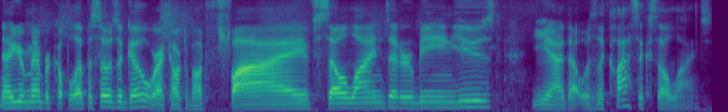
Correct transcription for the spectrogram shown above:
Now, you remember a couple episodes ago where I talked about five cell lines that are being used? Yeah, that was the classic cell lines.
